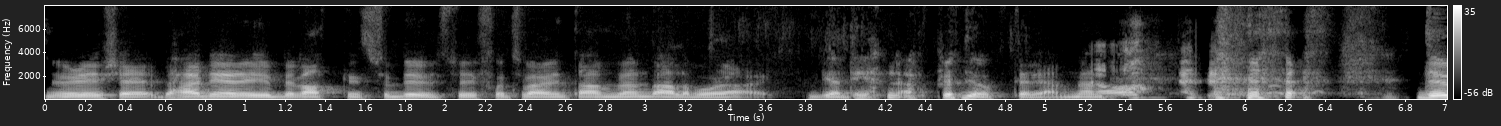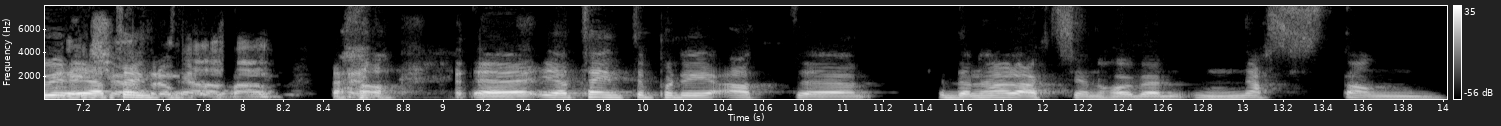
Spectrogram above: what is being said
Nu är det, sig, det här nere är ju bevattningsförbud så vi får tyvärr inte använda alla våra Gardena-produkter än. Men... Ja. du, jag, tänkte, dem i alla fall. ja, eh, jag tänkte på det att eh, den här aktien har väl nästan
